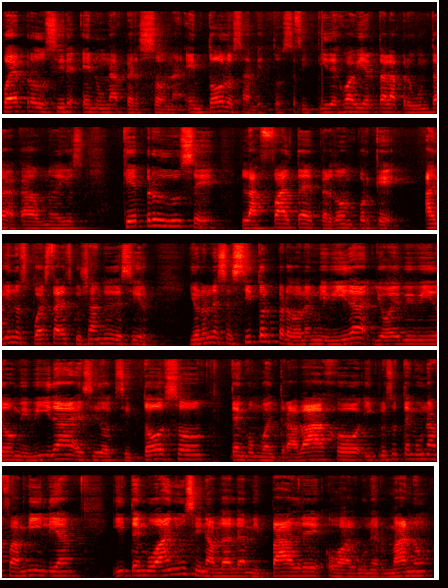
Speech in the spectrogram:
puede producir en una persona, en todos los ámbitos. Y dejo abierta la pregunta a cada uno de ellos, ¿qué produce la falta de perdón? Porque alguien nos puede estar escuchando y decir, yo no necesito el perdón en mi vida, yo he vivido mi vida, he sido exitoso, tengo un buen trabajo, incluso tengo una familia y tengo años sin hablarle a mi padre o a algún hermano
